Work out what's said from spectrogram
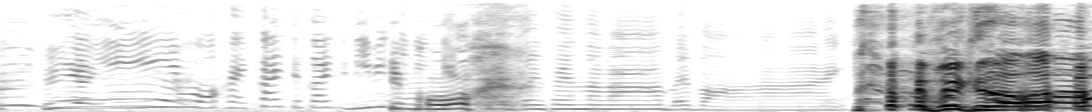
О. Выгнала!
